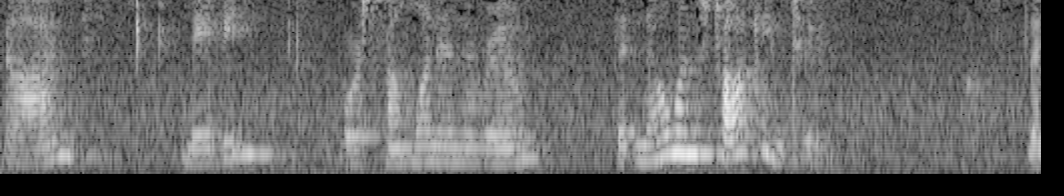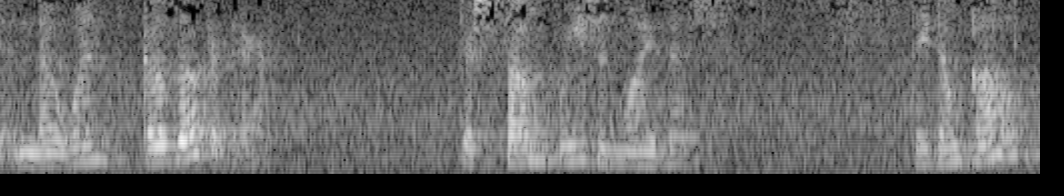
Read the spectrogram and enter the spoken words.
God maybe or someone in the room that no one's talking to that no one goes over there there's some reason why this they don't go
